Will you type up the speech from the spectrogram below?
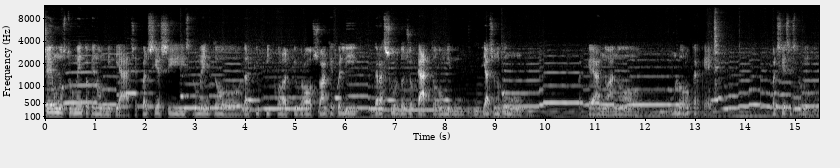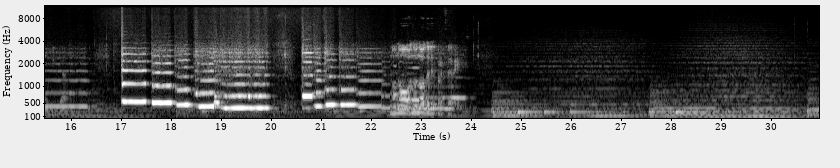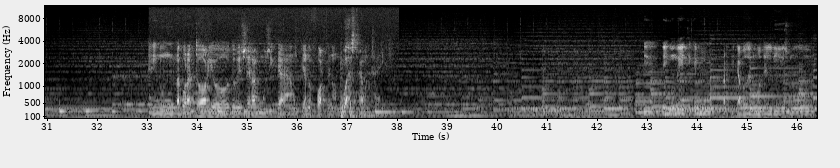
C'è uno strumento che non mi piace, qualsiasi strumento dal più piccolo al più grosso, anche quelli per assurdo giocattolo mi, mi piacciono comunque, perché hanno, hanno, un loro perché, qualsiasi strumento musicale. Non ho, non ho delle preferenze. In un laboratorio dove c'è la musica un pianoforte non guasta mai. Dei momenti che praticavo del modellismo,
